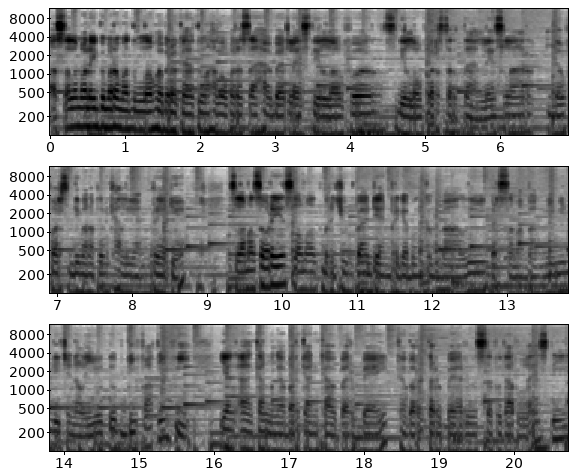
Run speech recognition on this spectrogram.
Assalamualaikum warahmatullahi wabarakatuh. Halo para sahabat Lesti Lovers, di Lovers, serta Leslar Lovers di mana pun kalian berada. Selamat sore, selamat berjumpa dan bergabung kembali bersama Bang Mimin di channel Youtube Diva TV Yang akan mengabarkan kabar baik, kabar terbaru seputar Lesti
